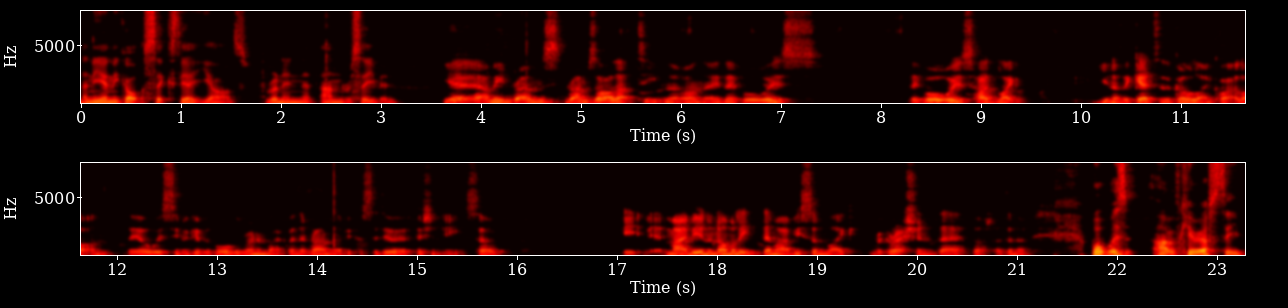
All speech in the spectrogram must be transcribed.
and he only got sixty-eight yards running and receiving. Yeah, I mean Rams Rams are that team though, aren't they? They've always they've always had like you know they get to the goal line quite a lot, and they always seem to give the ball to the running back when they're around there because they do it efficiently. So it, it might be an anomaly. There might be some like regression there, but I don't know. What was out of curiosity?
